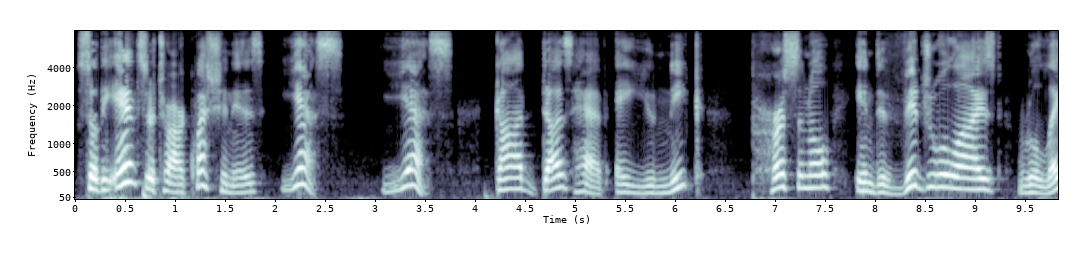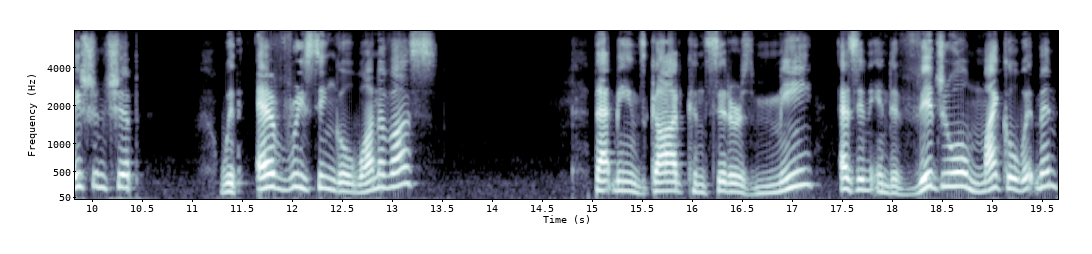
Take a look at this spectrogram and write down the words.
So the answer to our question is yes, yes, God does have a unique, personal, individualized relationship with every single one of us. That means God considers me as an individual, Michael Whitman,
